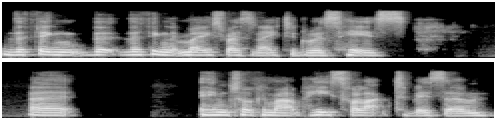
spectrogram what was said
the thing, the, the thing that most resonated was his, uh, him talking about peaceful activism,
